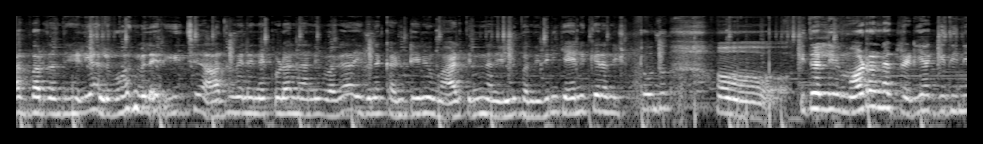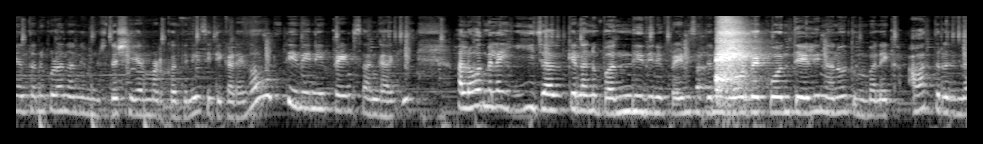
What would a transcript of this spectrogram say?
ಆಗಬಾರ್ದು ಅಂತ ಹೇಳಿ ಅಲ್ಲಿ ಹೋದ್ಮೇಲೆ ರೀಚ್ ಆದಮೇಲೆ ಕೂಡ ನಾನು ಇವಾಗ ಇದನ್ನು ಕಂಟಿನ್ಯೂ ಮಾಡ್ತೀನಿ. ನಾನು ಇಲ್ಲಿ ಬಂದಿದ್ದೀನಿ. ಏನಕ್ಕೆ ನಾನು ಇಷ್ಟೊಂದು ಇದರಲ್ಲಿ ಮಾಡ್ರನ್ ಆಗಿ ರೆಡಿಯಾಗಿದ್ದೀನಿ ಅಂತಲೂ ಕೂಡ ನಾನು ನಿಮ್ಮ ಜೊತೆ ಶೇರ್ ಮಾಡ್ಕೊತೀನಿ. ಸಿಟಿ ಕಡೆಗೆ ಹೋಗ್ತಿದ್ದೀನಿ ಫ್ರೆಂಡ್ಸ್ ಹಂಗಾಗಿ. ಅಲ್ಲಿ ಹೋದ್ಮೇಲೆ ಈ ಜಾಗಕ್ಕೆ ನಾನು ಬಂದಿದ್ದೀನಿ ಫ್ರೆಂಡ್ಸ್ ಇದನ್ನು ನೋಡಬೇಕು ಅಂತೇಳಿ ನಾನು ತುಂಬಾ ಥರದಿಂದ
